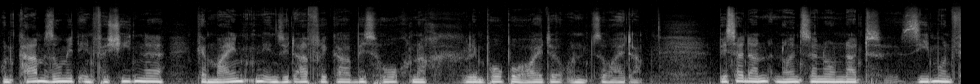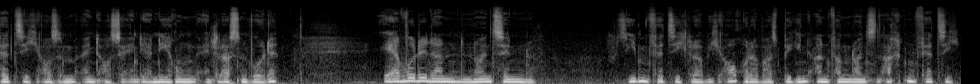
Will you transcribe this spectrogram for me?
und kam somit in verschiedene Gemeinden in Südafrika bis hoch nach Limpopo heute und so weiter. Bis er dann 1947 aus, dem, aus der Ernährung entlassen wurde. Er wurde dann 1947, glaube ich, auch, oder war es Beginn, Anfang 1948,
